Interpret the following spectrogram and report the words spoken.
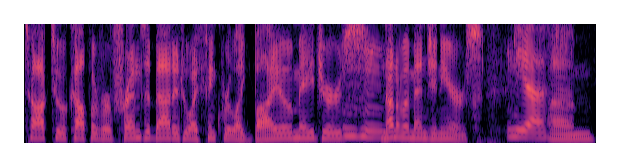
talked to a couple of her friends about it, who I think were like bio majors, none of them engineers. Yeah. Um,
